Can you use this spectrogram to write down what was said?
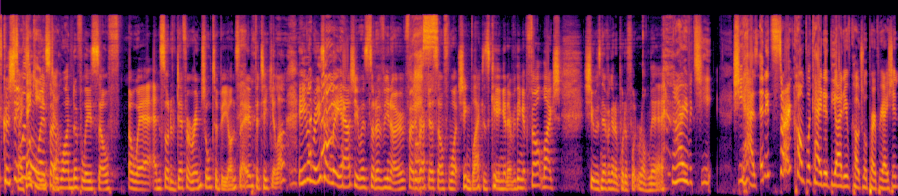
Because she So was thank you, always so wonderfully self aware and sort of deferential to Beyonce in particular. Even recently, how she was sort of, you know, photographed herself watching Black is King and everything. It felt like sh- she was never going to put a foot wrong there. no, but she she has, and it's so complicated the idea of cultural appropriation,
